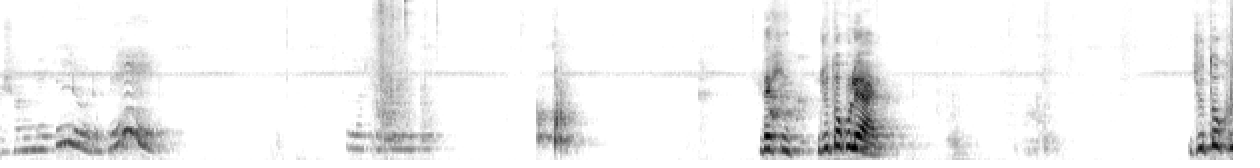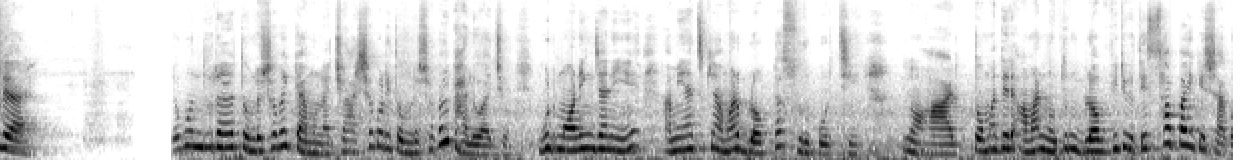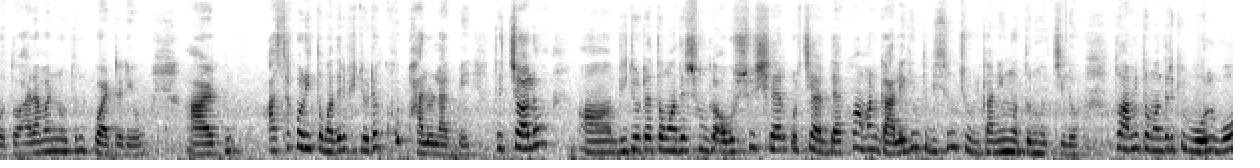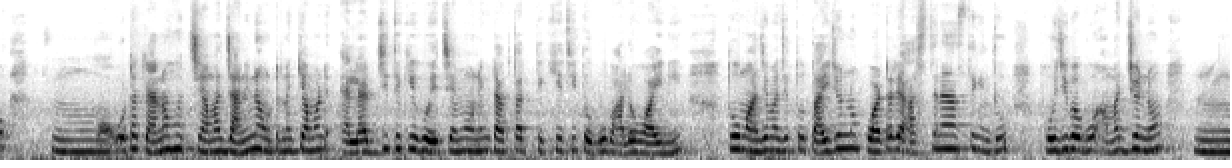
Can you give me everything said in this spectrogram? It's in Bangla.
আমার সঙ্গে কি লড়বে। দেখি, জুতো খুলে আয়। জুতো খুলে আয়। হ্যালো বন্ধুরা, তোমরা সবাই কেমন আছো? আশা করি তোমরা সবাই ভালো আছো। গুড মর্নিং জানিয়ে আমি আজকে আমার ব্লগটা শুরু করছি। আর তোমাদের আমার নতুন ব্লগ ভিডিওতে সবাইকে স্বাগত, আর আমার নতুন কোয়ার্টারেও। আর আশা করি তোমাদের ভিডিওটা খুব ভালো লাগবে। তো চলো ভিডিওটা তোমাদের সঙ্গে অবশ্যই শেয়ার করছি। আর দেখো, আমার গালে কিন্তু ভীষণ চুলকানির মতন হচ্ছিল। তো আমি তোমাদেরকে বলব ওটা কেন হচ্ছে আমার জানি না, ওটা নাকি আমার অ্যালার্জি থেকে হয়েছে, আমি অনেক ডাক্তার দেখিয়েছি তবু ভালো হয়নি। তো মাঝে মাঝে, তো তাই জন্য কোয়ার্টারে আসতে না আসতে কিন্তু ফৌজিবাবু আমার জন্য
